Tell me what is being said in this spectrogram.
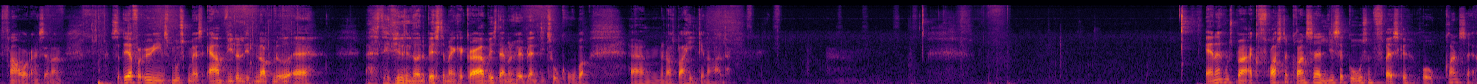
fra overgangsalderen. Så det at forøge ens muskelmasse er vidderligt nok noget af, altså det er virkelig noget af det bedste, man kan gøre, hvis der man hører blandt de to grupper, um, men også bare helt generelt. Anna, hun spørger, er frosne grøntsager lige så gode som friske rå grøntsager?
